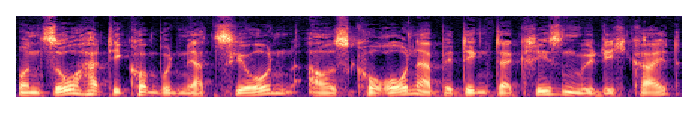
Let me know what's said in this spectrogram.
Und so hat die Kombination aus Corona-bedingter Krisenmüdigkeit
